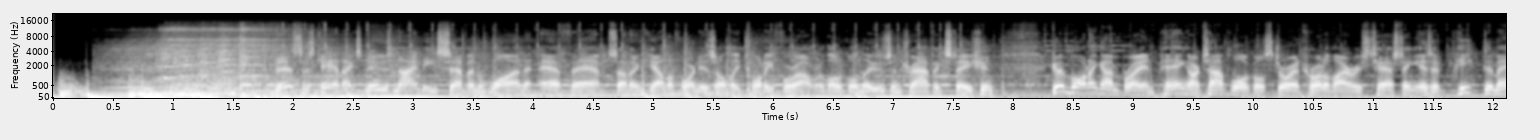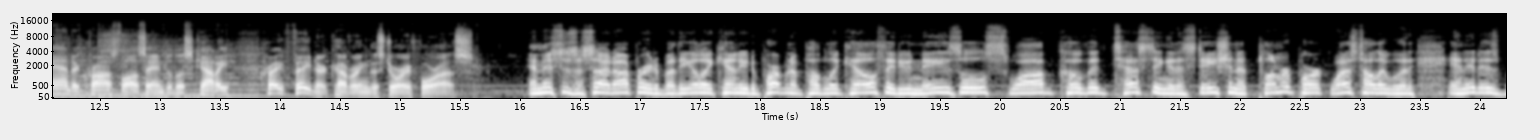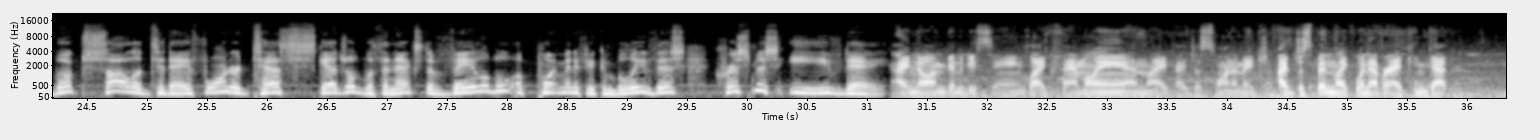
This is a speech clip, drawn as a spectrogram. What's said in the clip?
This is KNX News 97.1 FM, Southern California's only 24 hour local news and traffic station. Good morning, I'm Brian Ping. Our top local story coronavirus testing is at peak demand across Los Angeles County. Craig Fiegener covering the story for us. And this is a site operated by the LA County Department of Public Health. They do nasal swab COVID testing at a station at Plummer Park, West Hollywood, and it is booked solid today. 400 tests scheduled with the next available appointment, if you can believe this, Christmas Eve day. I know I'm going to be seeing like family, and like I just want to make. I've just been like whenever I can get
